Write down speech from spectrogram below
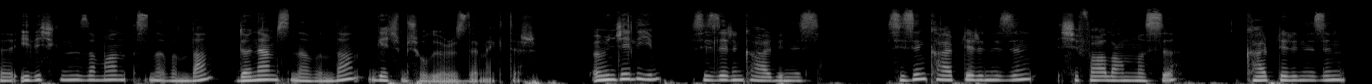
e, ilişkinin zaman sınavından, dönem sınavından geçmiş oluyoruz demektir. Önceliğim sizlerin kalbiniz, sizin kalplerinizin şifalanması, kalplerinizin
